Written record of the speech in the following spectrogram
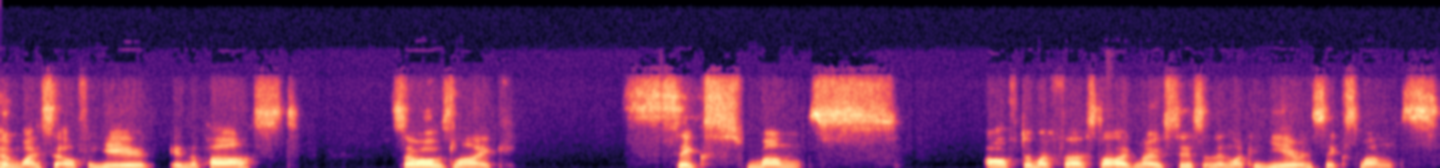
myself a year in the past so i was like six months after my first diagnosis and then like a year and six months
